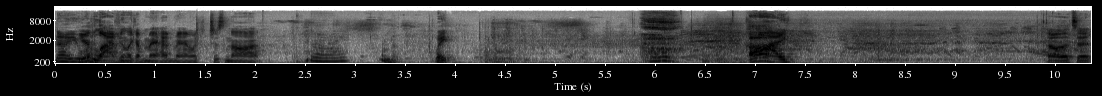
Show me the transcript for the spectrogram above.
No, you You're are. laughing like a madman, which is not. No, I'm not. Wait. Hi. Oh, that's it.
